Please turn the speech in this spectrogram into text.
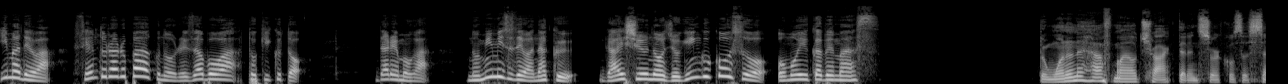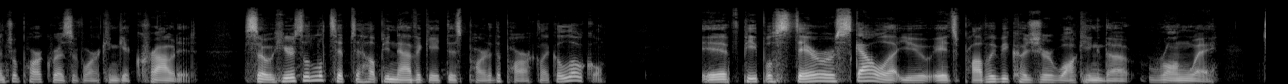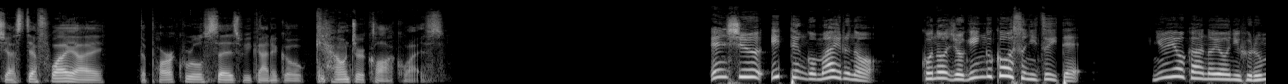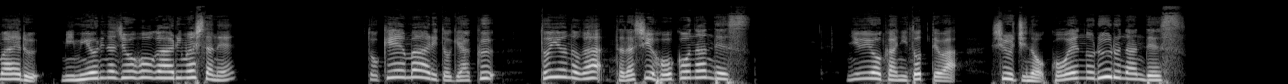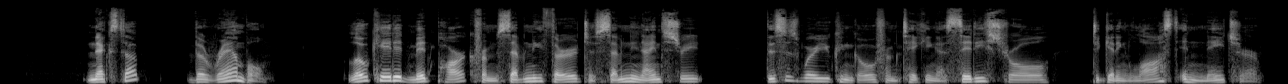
今ではセントラルパークのレザボアと聞くと、誰もが飲み水ではなく外周のジョギングコースを思い浮かべます。The one and a half mile track that encircles the Central Park Reservoir can get crowded. So here's a little tip to help you navigate this part of the park like a local. If people stare or scowl at you, it's probably because you're walking the wrong way. Just FYI, the park rule says we gotta go counterclockwise. 演習1.5マイルのこのジョギングコースについて、ニューヨーカーのように振る舞える耳寄りな情報がありましたね。時計回りと逆というのが正しい方向なんです。ニューヨーカーにとっては周知の公園のルールなんです。Next up, The Ramble. Located mid-park from 73rd to 79th Street, this is where you can go from taking a city stroll to getting lost in nature.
